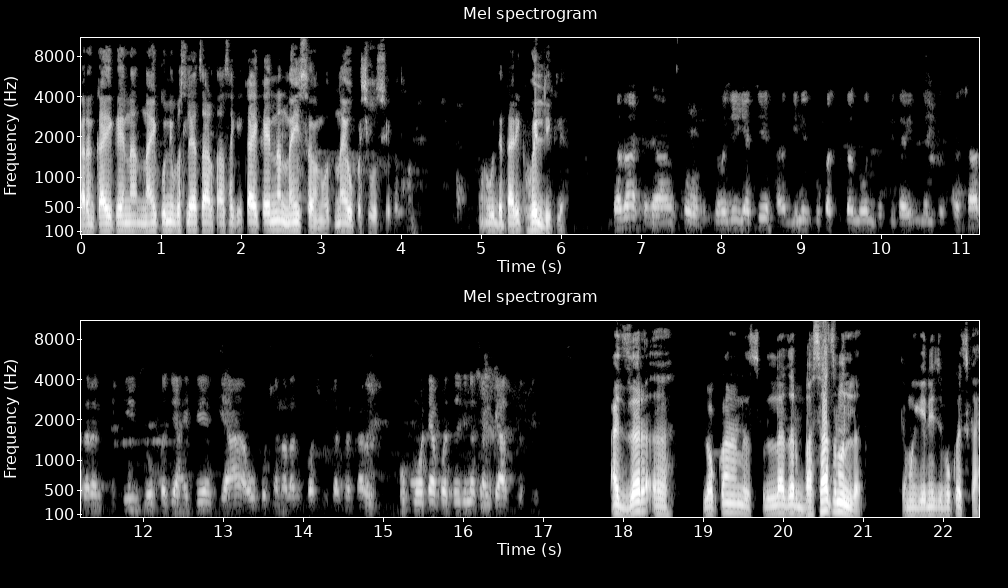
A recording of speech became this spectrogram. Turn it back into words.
कारण काही काहींना नाही कोणी बसलं याचा अर्थ असा की काही काहींना नाही सहन होत नाही उपाशी बसू शकत. उद्या तारीख होईल डिक्लेअर हो, म्हणजे याची गिनीज बुकात सुद्धा नोंद घेतली जाईल. नेमकं साधारण किती लोक जे आहेत ते या उपोषणाला बसू शकतात? कारण खूप मोठ्या पद्धतीनं संख्या असते जर लोकांना जर बसाच म्हणलं तर मग गिनीज बुकच काय?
